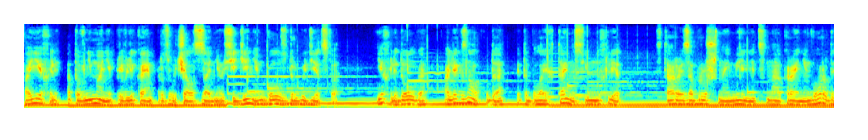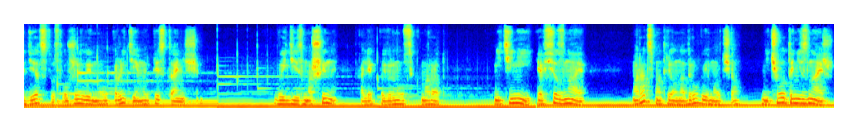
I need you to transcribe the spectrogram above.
«Поехали, а то внимание привлекаем», прозвучал с заднего сиденья голос друга детства. Ехали долго. Олег знал, куда. Это была их тайна с юных лет – Старая заброшенная мельница на окраине города детства служила ему укрытием и пристанищем. Выйдя из машины, Олег повернулся к Марату. «Не тяни, я все знаю». Марат смотрел на друга и молчал. «Ничего ты не знаешь.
